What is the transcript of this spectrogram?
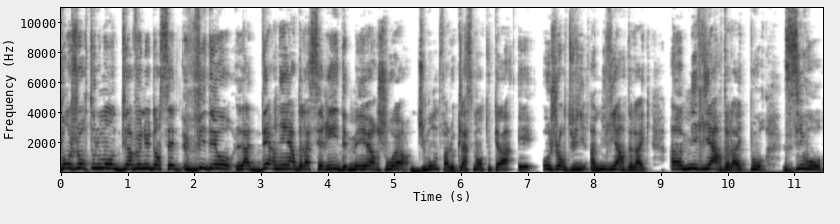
Bonjour tout le monde, bienvenue dans cette vidéo, la dernière de la série des meilleurs joueurs du monde, enfin le classement en tout cas, et aujourd'hui un milliard de likes, un milliard de likes pour Ziwo,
